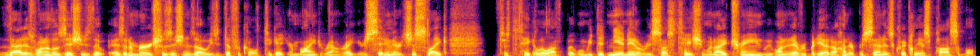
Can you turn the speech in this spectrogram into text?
That is one of those issues that, as an emerge physician, is always difficult to get your mind around, right? You're sitting there. It's just like just to take a little off, but when we did neonatal resuscitation, when I trained, we wanted everybody at 100% as quickly as possible.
